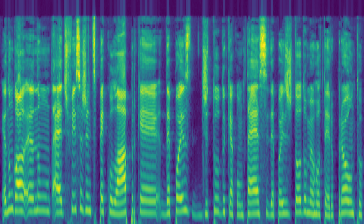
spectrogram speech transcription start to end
Eu não gosto. Eu não, é difícil a gente especular, porque depois de tudo que acontece, depois de todo o meu roteiro pronto,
